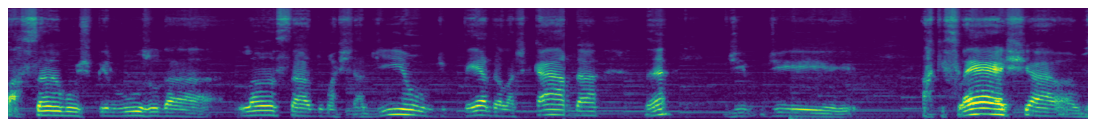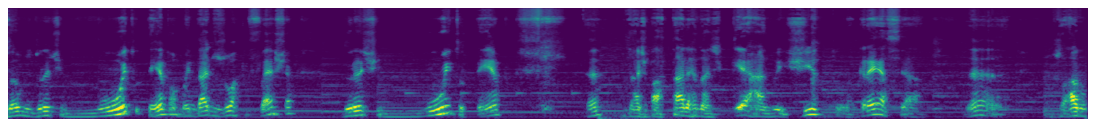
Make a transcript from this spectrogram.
passamos pelo uso da lança, do machadinho, de pedra lascada, né? de, de arco e flecha, usamos durante muito tempo, a humanidade usou arco e flecha durante muito tempo, né? nas batalhas, nas guerras no Egito, na Grécia, né? Usaram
